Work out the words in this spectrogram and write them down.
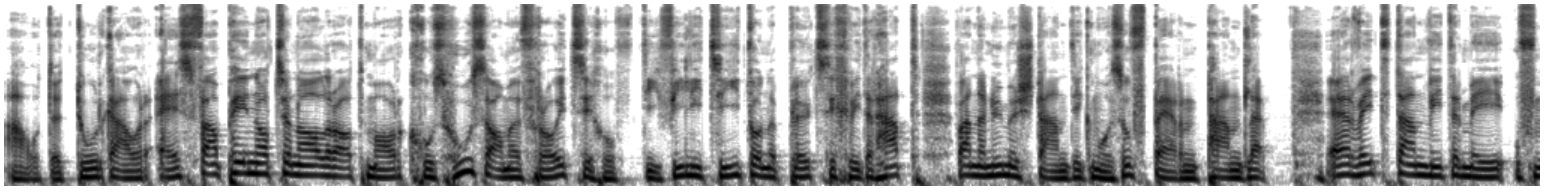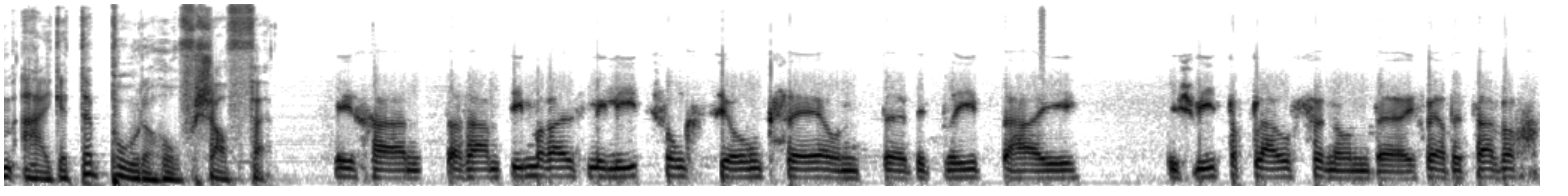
Auch der Thurgauer SVP-Nationalrat Markus Husamme freut sich auf die viele Zeit, die er plötzlich wieder hat, wenn er nicht mehr ständig muss auf Bern pendeln muss. Er wird dann wieder mehr auf dem eigenen Bauernhof arbeiten. Ich habe das Amt immer als Milizfunktion gesehen und der Betrieb daheim ist weitergelaufen und äh, ich werde jetzt einfach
